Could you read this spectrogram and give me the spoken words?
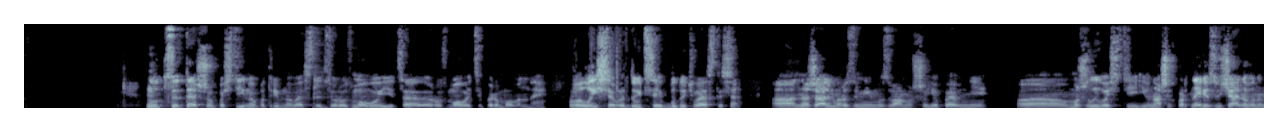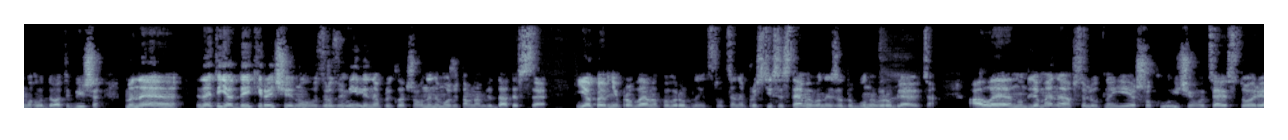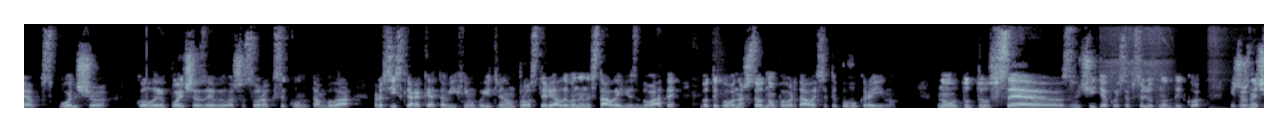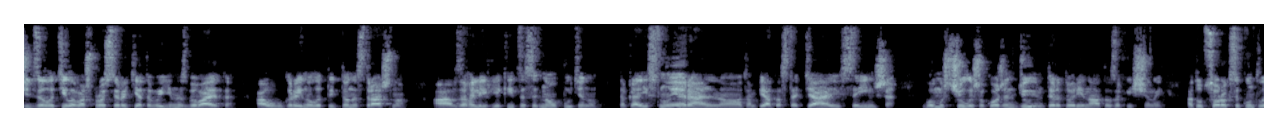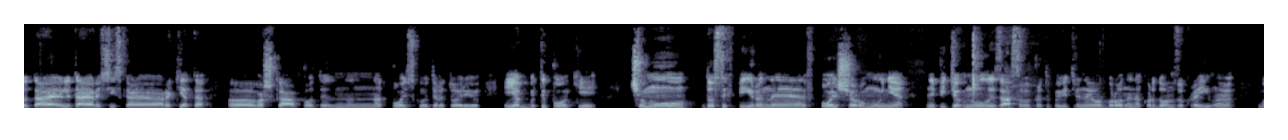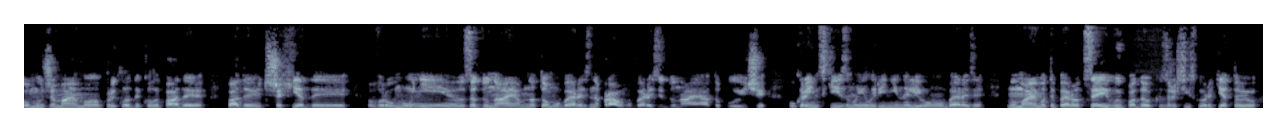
Ну, це те, що постійно потрібно вести цю розмову, і ця розмова, ці перемовини велися, ведуться і будуть вестися. А, на жаль, ми розуміємо з вами, що є певні можливості і в наших партнерів. Звичайно, вони могли б давати більше. Мене знаєте, я деякі речі ну зрозумілі, наприклад, що вони не можуть там нам віддати все. Є певні проблеми по виробництву. Це непрості системи, вони за добу не виробляються. Але ну для мене абсолютно є шокуючим оця історія з Польщею, коли Польща заявила, що 40 секунд там була російська ракета в їхньому повітряному просторі, але вони не стали її збивати, бо типу вона ж все одно поверталася типу в Україну. Ну тут все звучить якось абсолютно дико. І що значить, залетіла ваш простір ракета, ви її не збиваєте, а в Україну летить то не страшно. А взагалі, який це сигнал Путіну? Така існує реально там п'ята стаття і все інше. Бо ми ж чули, що кожен дюйм території НАТО захищений, а тут 40 секунд літає, літає російська ракета е, важка по, над польською територією, і якби типу окей. Чому до сих пір не в Польща, Румунія не підтягнули засоби протиповітряної оборони на кордон з Україною? Бо ми вже маємо приклади, коли падає, падають шахеди в Румунії за Дунаєм на тому березі, на правому березі Дуная, атакуючи український Ізмаїл Ріні на лівому березі. Ми маємо тепер оцей випадок з російською ракетою,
